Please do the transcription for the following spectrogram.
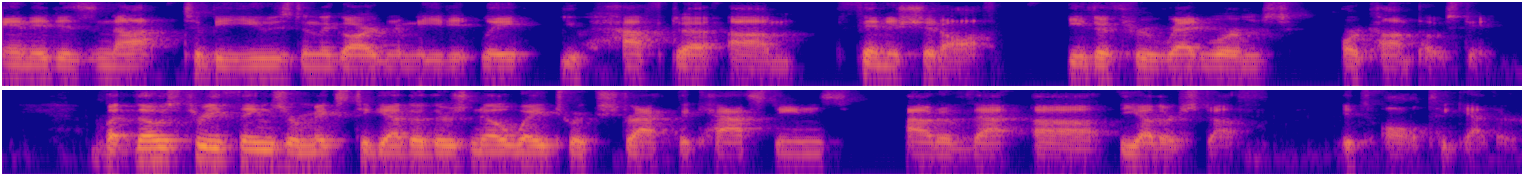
and it is not to be used in the garden immediately. You have to um, finish it off either through redworms or composting. But those three things are mixed together. There's no way to extract the castings out of that uh, the other stuff. It's all together.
